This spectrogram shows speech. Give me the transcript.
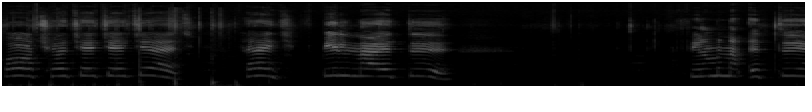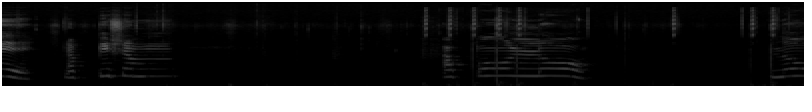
Chodź, chodź, chodź, chodź, chodź. Hej, film na ety. Film na ety. Napiszę Apollo. No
